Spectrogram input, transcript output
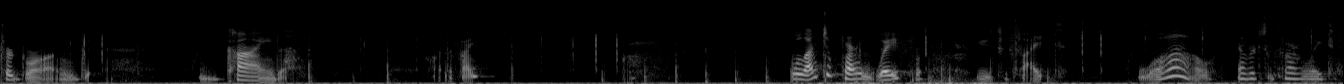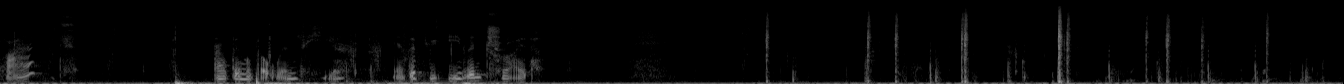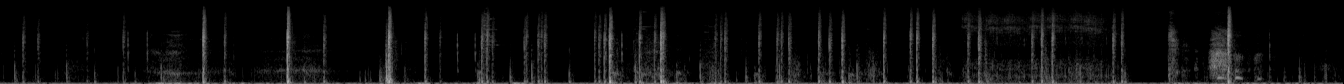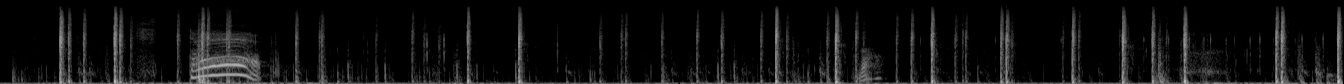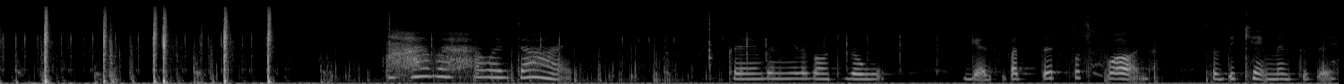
Which wrong. Kinda. Wanna fight? Well, I'm too far away for you to fight. Wow, never too far away to fight. I'm gonna go in here. And if you even try that. Stop! Now. How have I, how I've? Okay, I'm gonna need to go to the again, but it was fun. So they came in to say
